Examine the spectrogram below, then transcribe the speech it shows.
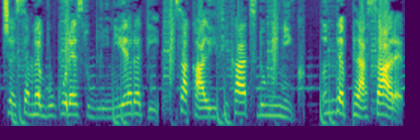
CSM Bucure subliniere T, s-a calificat duminic în deplasare,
